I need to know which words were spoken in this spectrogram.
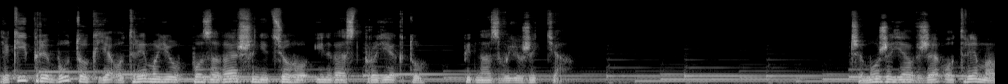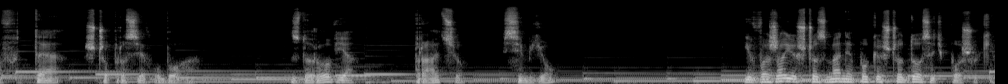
Який прибуток я отримаю по завершенні цього інвестпроєкту під назвою Життя? Чи може я вже отримав те, що просив у Бога здоров'я, працю, сім'ю? І вважаю, що з мене поки що досить пошуків,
